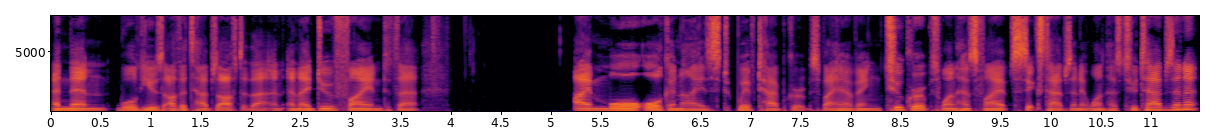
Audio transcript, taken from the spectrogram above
and then we'll use other tabs after that. And and I do find that I'm more organized with tab groups by having two groups. One has five, six tabs in it. One has two tabs in it.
